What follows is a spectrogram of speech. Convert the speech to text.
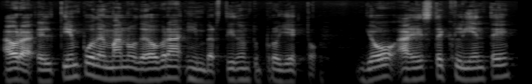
Ahora, el tiempo de mano de obra invertido en tu proyecto. Yo a este cliente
